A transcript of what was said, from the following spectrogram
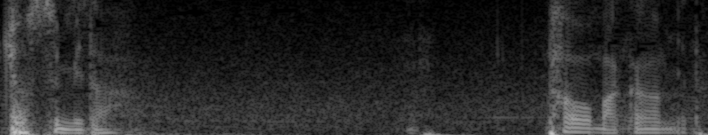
좋습니다. 파워 막강합니다.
